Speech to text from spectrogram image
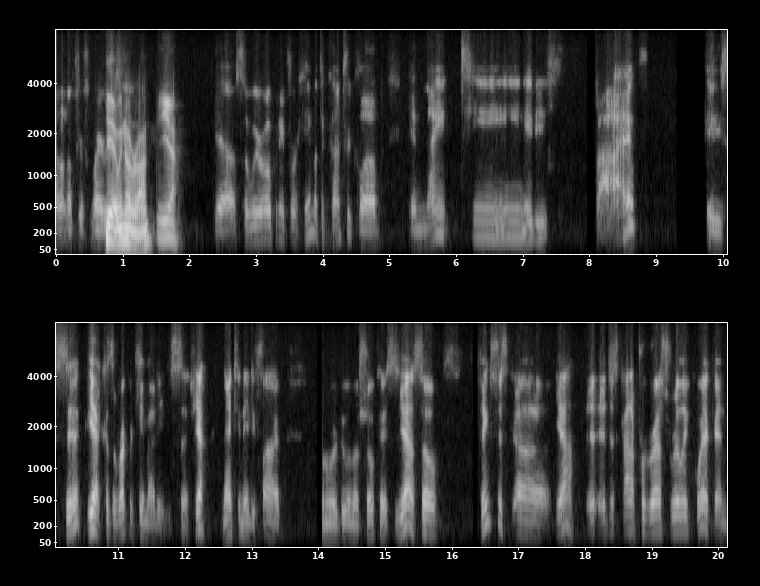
I don't know if you're familiar. with Yeah, we know Ron. Yeah. Yeah, so we were opening for him at the country club, in 1985, 86. Yeah, because the record came out 86. Yeah, 1985 when we were doing those showcases. Yeah, so things just, uh, yeah, it, it just kind of progressed really quick. And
